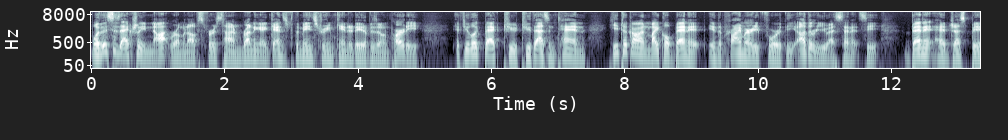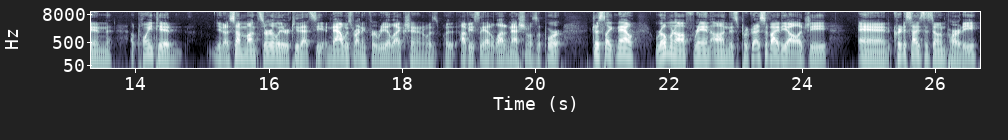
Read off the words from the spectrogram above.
Well, this is actually not Romanoff's first time running against the mainstream candidate of his own party. If you look back to 2010, he took on Michael Bennet in the primary for the other U.S. Senate seat. Bennet had just been appointed you know, some months earlier to that seat and now was running for reelection and was, was obviously had a lot of national support. Just like now, Romanoff ran on this progressive ideology and criticized his own party.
